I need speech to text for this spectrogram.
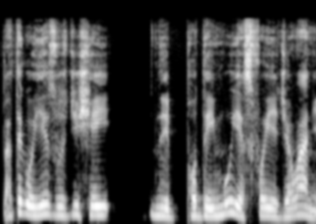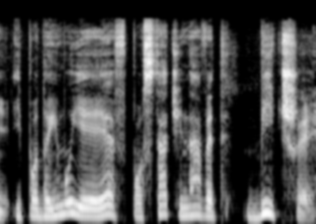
Dlatego Jezus dzisiaj y, podejmuje swoje działanie i podejmuje je w postaci nawet biczy,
